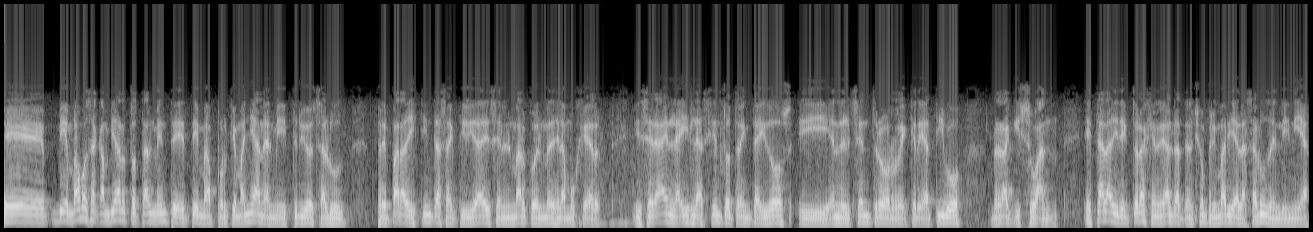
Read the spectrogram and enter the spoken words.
Eh, bien, vamos a cambiar totalmente de tema porque mañana el Ministerio de Salud prepara distintas actividades en el marco del mes de la mujer y será en la isla 132 y en el centro recreativo Raquizuán. Está la directora general de Atención Primaria de la Salud en línea.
